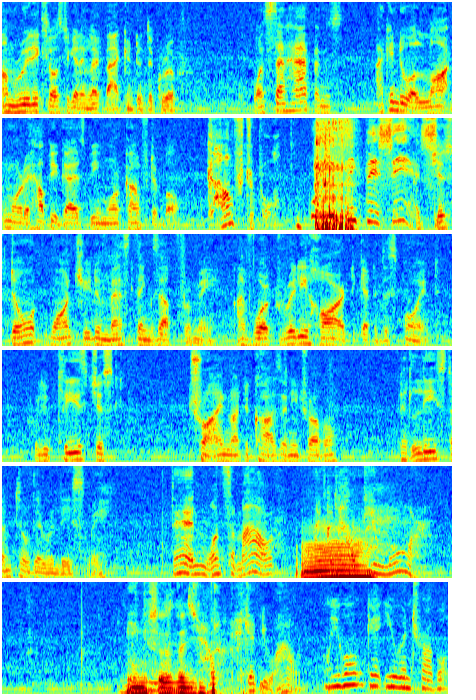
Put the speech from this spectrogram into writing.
I'm really close to getting let back into the group. Once that happens, I can do a lot more to help you guys be more comfortable. uncomfortable. What do you think this is? I just don't want you to mess things up for me. I've worked really hard to get to this point. Will you please just try not to cause any trouble? At least until they release me. Then, once I'm out, I could help you more. Maybe help get you out. We won't get you in trouble.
